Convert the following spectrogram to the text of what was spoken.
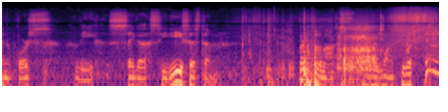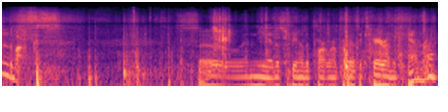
And of course, the Sega CD system. But enough of the box. I always want to see what's in the box. So, and yeah, this will be another part where I'll probably have to carry around the camera.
